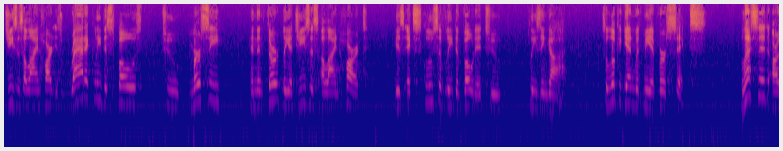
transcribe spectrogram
a Jesus aligned heart is radically disposed to mercy. And then, thirdly, a Jesus aligned heart is exclusively devoted to pleasing God. So, look again with me at verse 6. Blessed are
